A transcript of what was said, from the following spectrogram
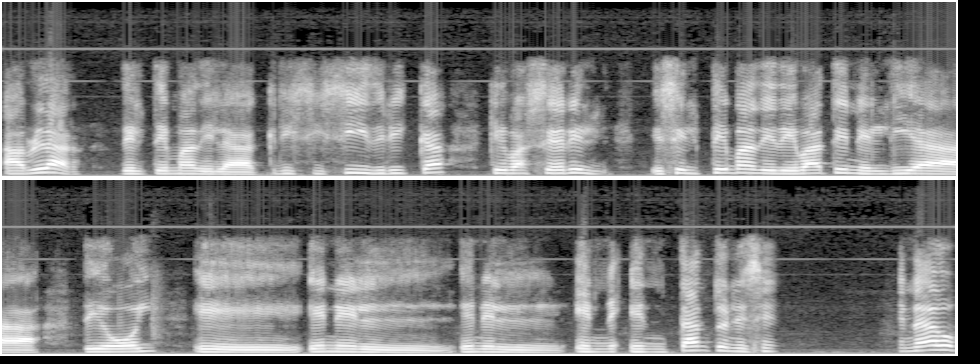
hablar del tema de la crisis hídrica, que va a ser el, es el tema de debate en el día de hoy, eh, en el, en el, en tanto en el Senado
